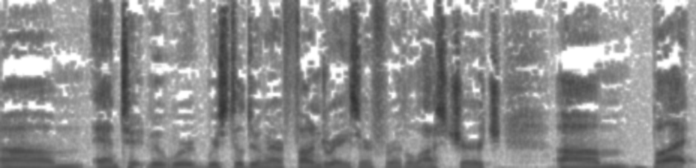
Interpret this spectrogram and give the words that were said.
um, and to, we're we're still doing our fundraiser for the Lost Church, um, but.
